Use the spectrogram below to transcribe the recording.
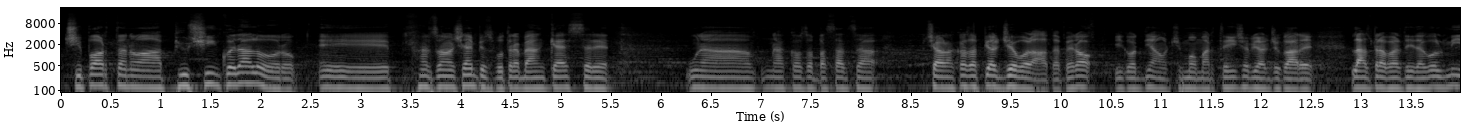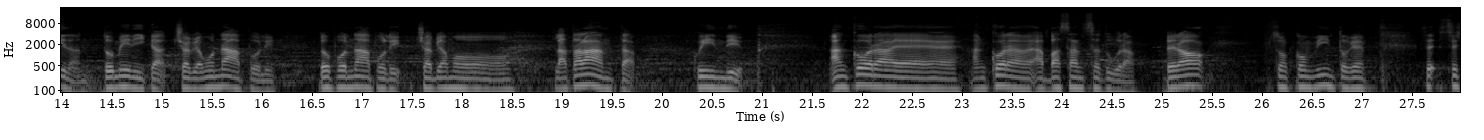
ci portano a più 5 da loro. E la zona Champions potrebbe anche essere una, una cosa abbastanza cioè una cosa più agevolata, però ricordiamoci, mo martedì ci abbiamo a giocare l'altra partita col Milan, domenica ci abbiamo Napoli, dopo Napoli ci abbiamo l'Atalanta, quindi ancora è, ancora abbastanza dura, però sono convinto che se, se,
